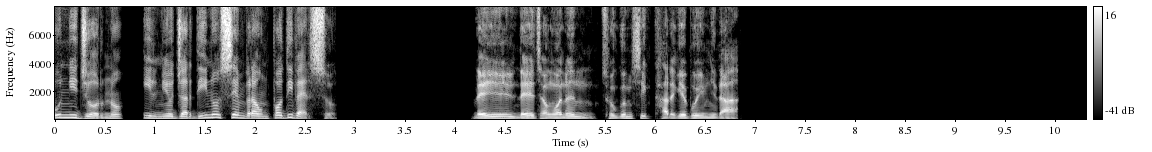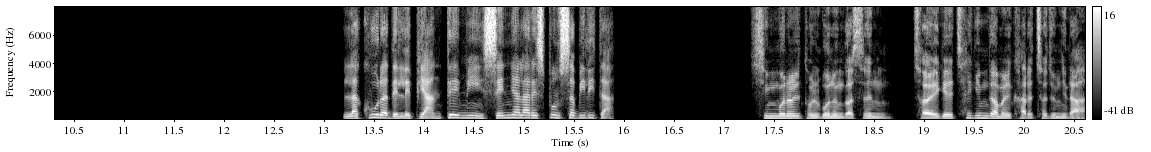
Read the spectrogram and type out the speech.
Ogni giorno, il mio giardino sembra un po' diverso. 매일 내 정원은 조금씩 다르게 보입니다. La cura delle piante mi insegna la responsabilità. 식물을 돌보는 것은 저에게 책임감을 가르쳐 줍니다.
